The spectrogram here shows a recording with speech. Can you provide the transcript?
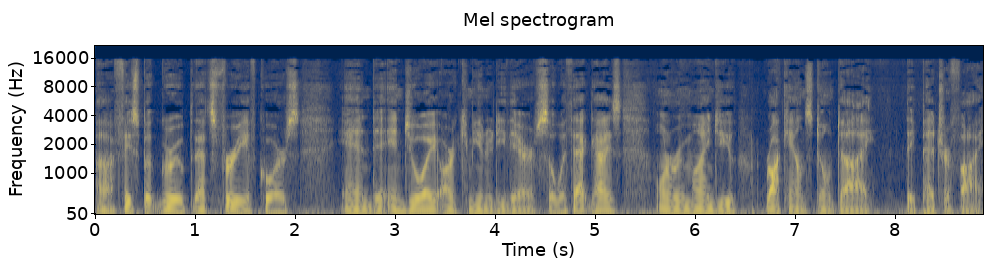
uh, Facebook group. That's free, of course, and enjoy our community there. So, with that, guys, I want to remind you: rockhounds don't die; they petrify.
